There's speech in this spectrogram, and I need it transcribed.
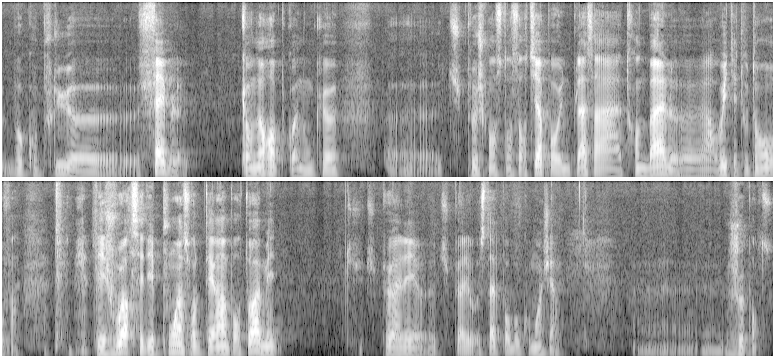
beaucoup plus euh, faibles qu'en Europe, quoi. Donc, euh, tu peux, je pense, t'en sortir pour une place à 30 balles. alors, oui, t'es tout en haut. Enfin, les joueurs, c'est des points sur le terrain pour toi, mais tu, peux aller, tu peux aller au stade pour beaucoup moins cher. Je pense.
